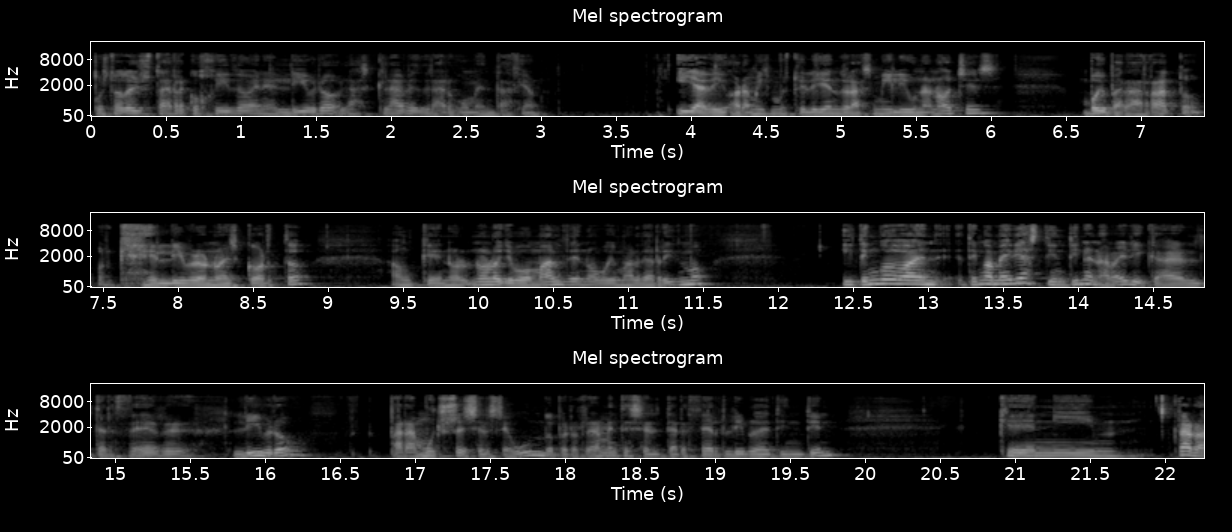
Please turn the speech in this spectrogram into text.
pues todo eso está recogido en el libro Las claves de la argumentación. Y ya digo, ahora mismo estoy leyendo Las mil y una noches, voy para rato, porque el libro no es corto, aunque no, no lo llevo mal, de no voy mal de ritmo. Y tengo, tengo a medias Tintín en América, el tercer libro, para muchos es el segundo, pero realmente es el tercer libro de Tintín, que ni, claro,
